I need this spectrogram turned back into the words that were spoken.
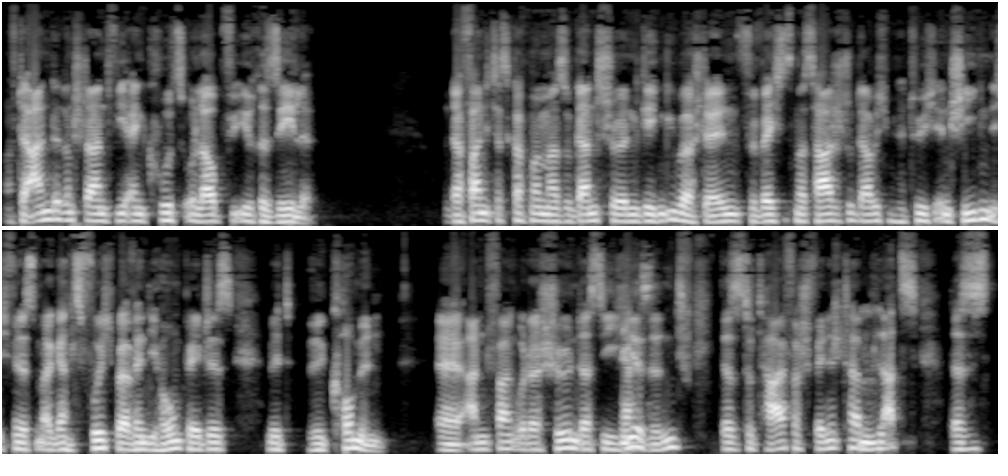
Auf der anderen stand wie ein Kurzurlaub für Ihre Seele. Und da fand ich, das kann man mal so ganz schön gegenüberstellen. Für welches Massagestudio habe ich mich natürlich entschieden. Ich finde es immer ganz furchtbar, wenn die Homepages mit Willkommen äh, anfangen oder schön, dass Sie hier ja. sind. Das ist total verschwendeter mhm. Platz. Das ist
